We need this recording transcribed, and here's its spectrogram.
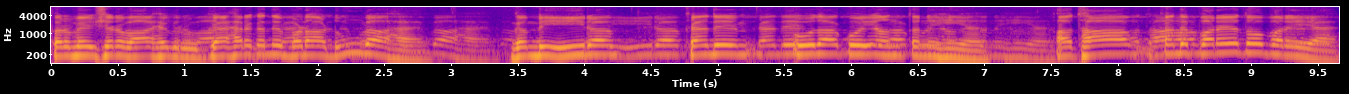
ਪਰਮੇਸ਼ਰ ਵਾਹਿਗੁਰੂ ਗਹਿਰ ਕਹਿੰਦੇ ਬੜਾ ਡੂੰਘਾ ਹੈ। ਗੰਭੀਰ ਕਹਿੰਦੇ ਉਹਦਾ ਕੋਈ ਅੰਤ ਨਹੀਂ ਹੈ। ਅਥਾ ਕਹਿੰਦੇ ਪਰੇ ਤੋਂ ਪਰੇ ਹੈ।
